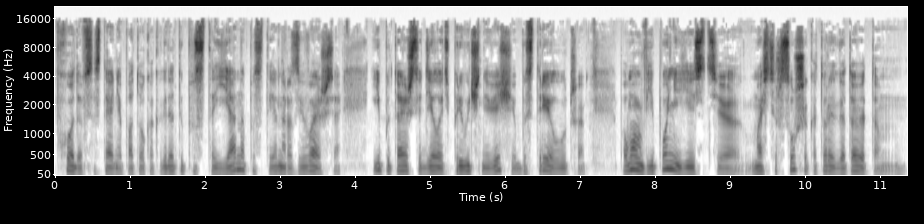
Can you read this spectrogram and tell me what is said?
входа в состояние потока, когда ты постоянно-постоянно развиваешься и пытаешься делать привычные вещи быстрее, лучше. По-моему, в Японии есть э, мастер суши, который готовит там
